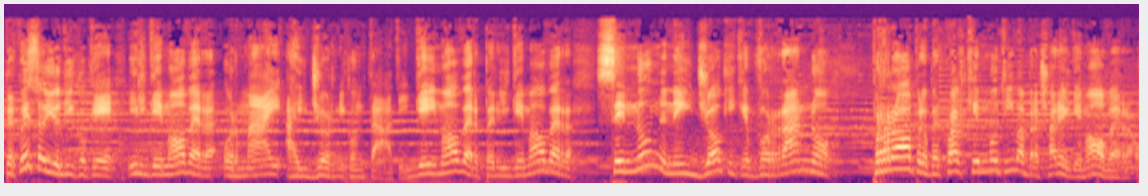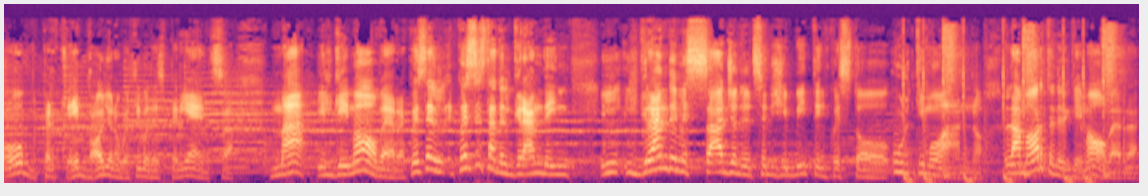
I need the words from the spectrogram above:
Per questo io dico che il game over ormai ha i giorni contati. Game over per il game over, se non nei giochi che vorranno proprio per qualche motivo abbracciare il game over o perché vogliono quel tipo di esperienza. Ma il game over, questo è, questo è stato il grande, il, il grande messaggio del 16 bit in questo ultimo anno, la morte del game over.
